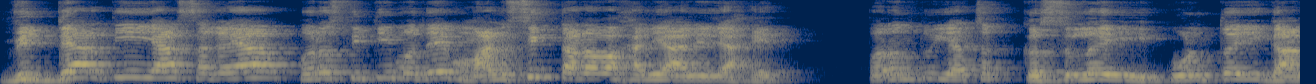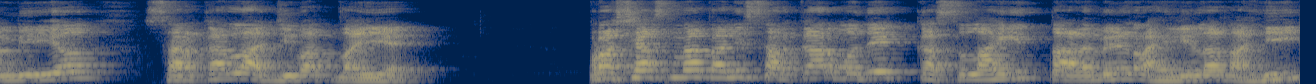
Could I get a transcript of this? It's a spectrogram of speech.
विद्यार्थी या सगळ्या परिस्थितीमध्ये मानसिक तणावाखाली आलेले आहेत. परंतु याचं कसलंही कोणतंही गांभीर्य सरकारला अजिबात नाही आहे. प्रशासनात आणि सरकारमध्ये कसलाही ताळमेळ राहिलेला नाही.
